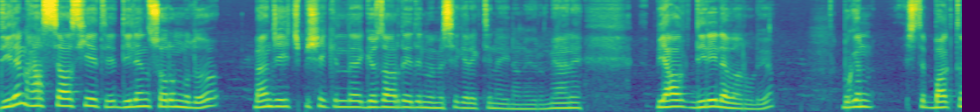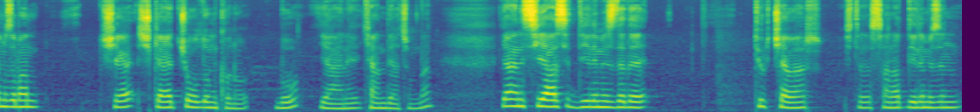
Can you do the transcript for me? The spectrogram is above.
dilin hassasiyeti, dilin sorumluluğu bence hiçbir şekilde göz ardı edilmemesi gerektiğine inanıyorum. Yani bir halk diliyle var oluyor. Bugün işte baktığım zaman şi- şikayetçi olduğum konu bu. Yani kendi açımdan. Yani siyasi dilimizde de Türkçe var. İşte sanat dilimizin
